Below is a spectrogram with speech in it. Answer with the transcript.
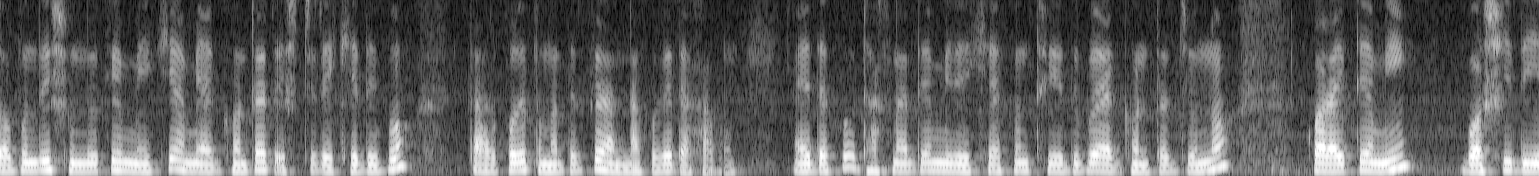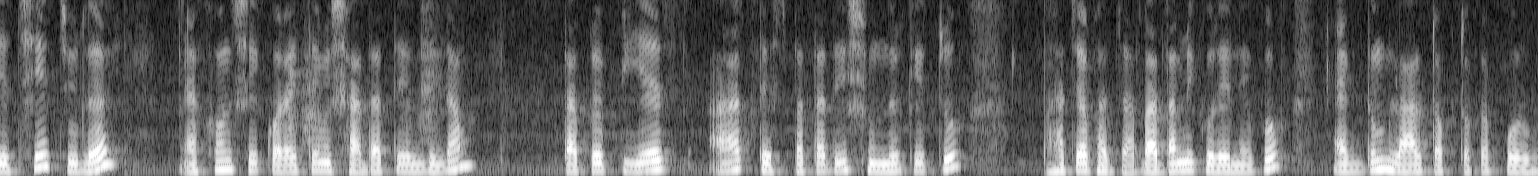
লবণ দিয়ে সুন্দর করে মেখে আমি এক ঘণ্টা রেস্টে রেখে দেব। তারপরে তোমাদেরকে রান্না করে দেখাবো। এই দেখো, ঢাকনা দিয়ে আমি রেখে এখন ধুয়ে দেবো এক ঘণ্টার জন্য। কড়াইতে আমি বসিয়ে দিয়েছি চুলায়। এখন সেই কড়াইতে আমি সাদা তেল দিলাম। তারপরে পেঁয়াজ আর তেজপাতা দিয়ে সুন্দর করে একটু ভাজা ভাজা বাদামি করে নেব। একদম লাল টকটকা করব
